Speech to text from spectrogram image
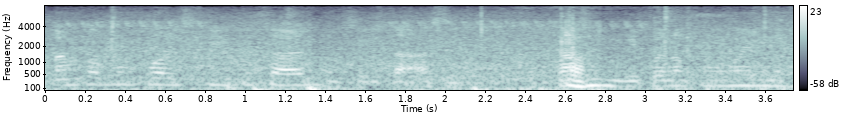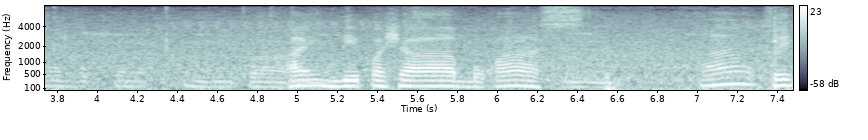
Ang pag-falls dito sa ano, sa itaas eh. Kaso hindi pa lang po ngayon nabubuksan at hindi pa. Ay, hindi pa siya bukas. Hmm. Ah, okay.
